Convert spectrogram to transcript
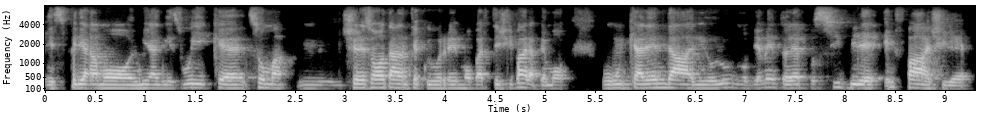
e speriamo il Milan Games Week, insomma mh, ce ne sono tanti a cui vorremmo partecipare, abbiamo un calendario lungo, ovviamente non è possibile e facile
